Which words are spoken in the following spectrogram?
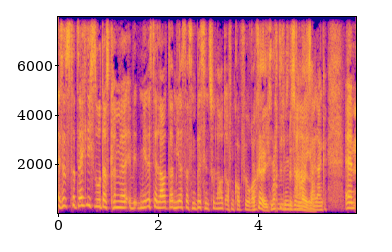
es ist tatsächlich so, das können wir, mir ist der laut, mir ist das ein bisschen zu laut auf dem Kopfhörer. Okay, ich mach dich ein bisschen ah, leiser. Ja, danke. Ähm,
